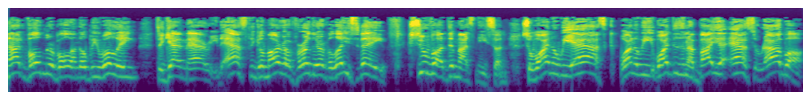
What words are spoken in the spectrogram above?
not vulnerable and they'll be willing to get married. Ask the Gemara further, ksuva demas nisan. So why don't we ask, why don't we, why doesn't Abaya ask Rabbah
